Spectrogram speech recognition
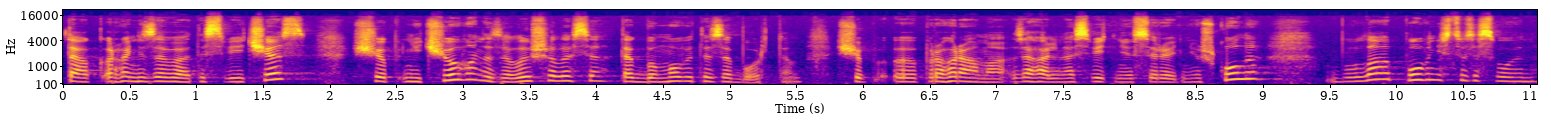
так організувати свій час, щоб нічого не залишилося, так би мовити, за бортом, щоб е, програма загальноосвітньої середньої школи була повністю засвоєна.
